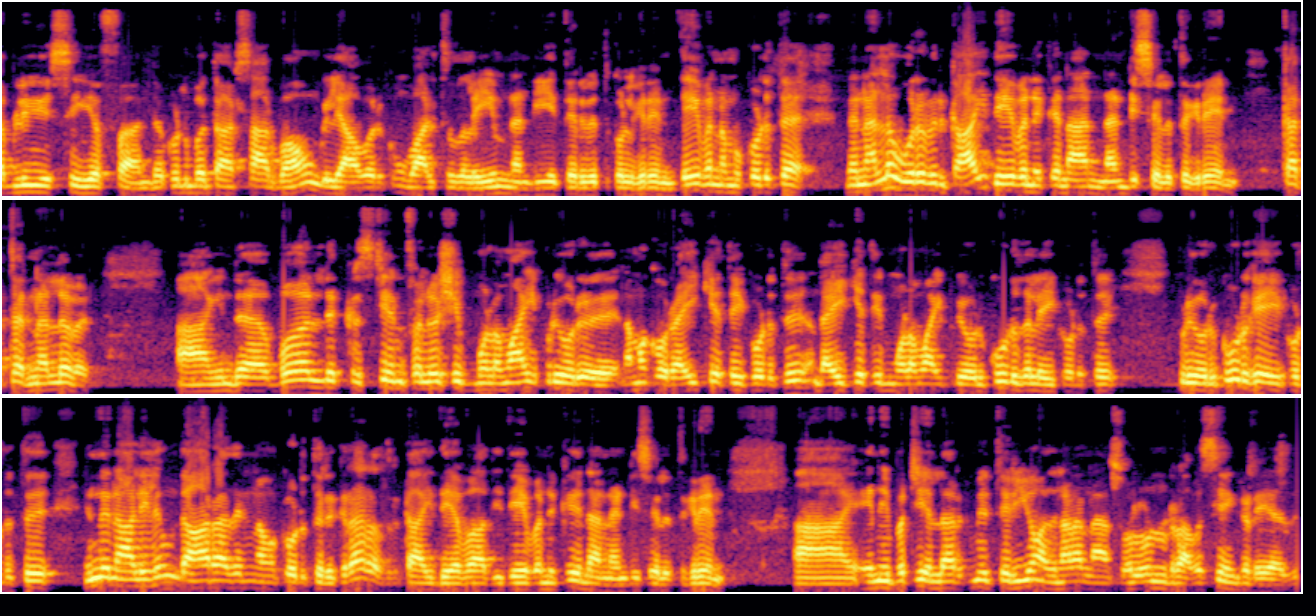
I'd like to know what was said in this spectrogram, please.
டபிள்யூசிஎஃப் அந்த குடும்பத்தார் சார்பாகவும் உங்கள் யாவருக்கும் வாழ்த்துதலையும் நன்றியை தெரிவித்துக் கொள்கிறேன். தேவன் நம்ம கொடுத்த இந்த நல்ல உறவிற்காய் தேவனுக்கு நான் நன்றி செலுத்துகிறேன். கத்தர் நல்லவர். இந்த வேர்ல்டு கிறிஸ்டியன் ஃபெலோஷிப் மூலமாக இப்படி ஒரு நமக்கு ஒரு ஐக்கியத்தை கொடுத்து அந்த ஐக்கியத்தின் மூலமாக இப்படி ஒரு கூடுதலை கொடுத்து இப்படி ஒரு கூடுகையை கொடுத்து இந்த நாளிலும் இந்த ஆராதனை நமக்கு கொடுத்திருக்கிறார். அதற்காய் தேவாதி தேவனுக்கு நான் நன்றி செலுத்துகிறேன். என்னை பற்றி எல்லாருக்குமே தெரியும். அதனால நான் சொல்லணுன்ற அவசியம் கிடையாது.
